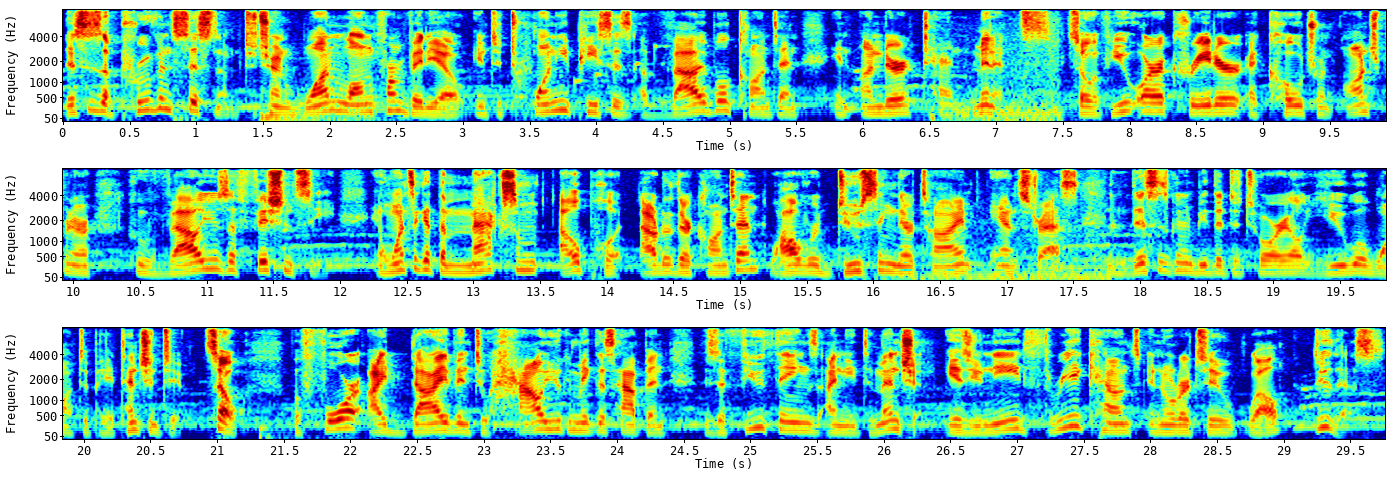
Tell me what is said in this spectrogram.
This is a proven system to turn one long form video into 20 pieces of valuable content in under 10 minutes. So, if you are a creator, a coach, or an entrepreneur who values efficiency and wants to get the maximum output out of their content while reducing their time and stress, then this is going to be the tutorial you will want to pay attention to. So, before I dive into how you can make this happen, there's a few things I need to mention. Is you need three accounts in order to, well, do this.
